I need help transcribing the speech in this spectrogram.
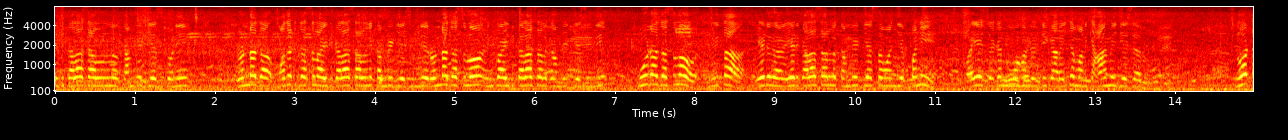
ఐదు కళాశాలను కంప్లీట్ చేసుకొని రెండో ద మొదటి దశలో ఐదు కళాశాలని కంప్లీట్ చేసింది. రెండో దశలో ఇంకో ఐదు కళాశాలలు కంప్లీట్ చేసింది. మూడో దశలో మిగతా ఏడు ఏడు కళాశాలలు కంప్లీట్ చేస్తామని చెప్పని వైఎస్ జగన్మోహన్ రెడ్డి గారు అయితే మనకి హామీ చేశారు. నూట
